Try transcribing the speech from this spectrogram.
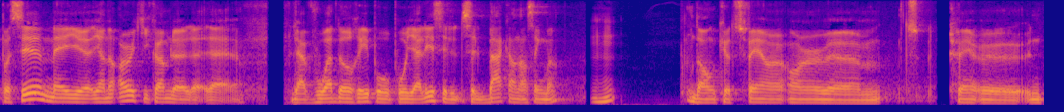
possibles, mais il y, en a un qui est comme la, voie dorée pour, pour y aller, c'est le, bac en enseignement. Mm-hmm. Donc, tu fais un. Euh, tu, fais euh, une.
